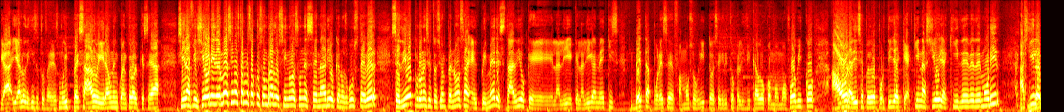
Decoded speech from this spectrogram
ya, ya lo dijiste tú, Fede, es muy pesado ir a un encuentro al que sea sin afición y demás, y no estamos acostumbrados, si no es un escenario que nos guste ver. Se dio por una situación penosa el primer estadio que la, que la Liga MX veta por ese famoso grito, ese grito calificado como homofóbico. Ahora dice Pedro Portilla que aquí nació y aquí debe de morir. Aquí, la,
